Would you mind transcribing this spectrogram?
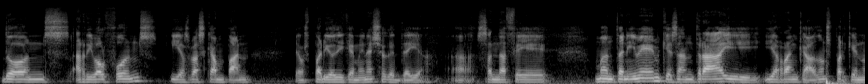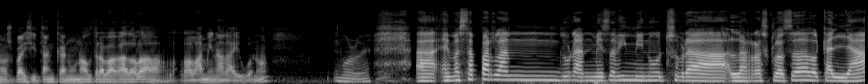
doncs arriba al fons i es va escampant. Llavors, periòdicament, això que et deia, eh, s'han de fer manteniment, que és entrar i, i arrencar, doncs, perquè no es vagi tancant una altra vegada la, la, la làmina d'aigua, no? Molt bé. Uh, hem estat parlant durant més de 20 minuts sobre la resclosa del Catllà,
